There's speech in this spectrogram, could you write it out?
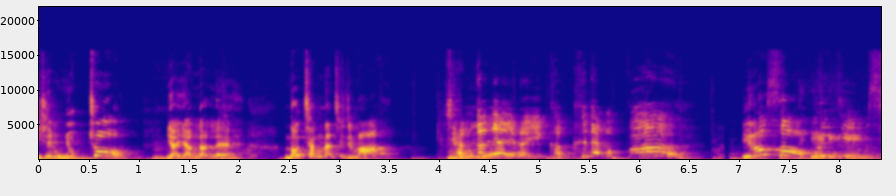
26초. 야 양갈래, 너 장난치지 마. 장난이 아니라 이 컵 크다고 뿌! 이뤘어. 우리 팀 승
